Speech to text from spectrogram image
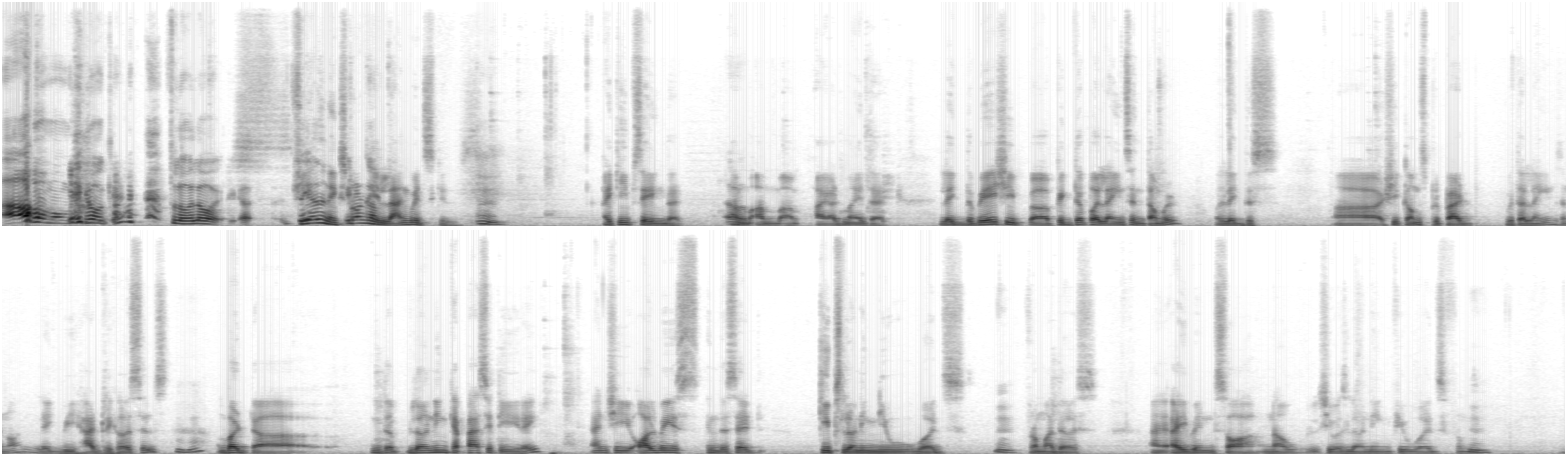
oh, mommy, okay. Flolo. She has an extraordinary language skills. Mm. I keep saying that. Oh. I'm, I'm, I'm, i admire that. Like the way she uh, picked up her lines in Tamil was like this. Uh, she comes prepared with her lines and all. Like we had rehearsals, mm-hmm. but uh, the learning capacity, right? And she always in the set keeps learning new words mm. from others. I, I even saw now she was learning few words from mm.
